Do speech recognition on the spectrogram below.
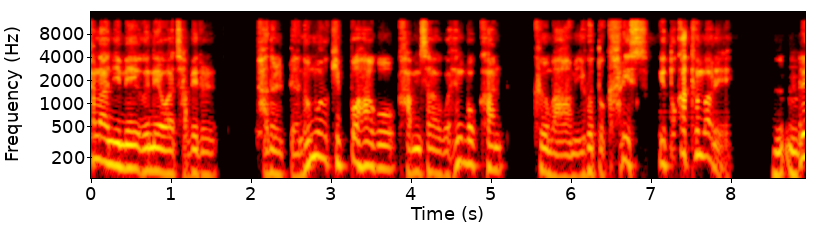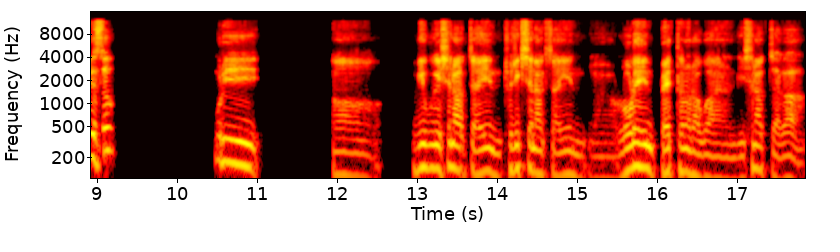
하나님의 은혜와 자비를 받을 때 너무 기뻐하고 감사하고 행복한 그 마음 이것도 카리스 이게 똑같은 말이에요. 음, 음. 그래서 우리 어, 미국의 신학자인 조직 신학자인 어, 로레인 베터너라고 하는 이 신학자가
